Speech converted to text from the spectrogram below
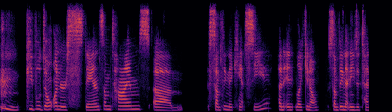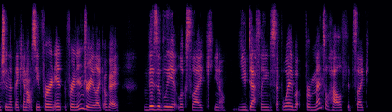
people don't understand sometimes um, something they can't see an in like you know something that needs attention that they cannot see for an in, for an injury like okay visibly it looks like you know you definitely need to step away but for mental health it's like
